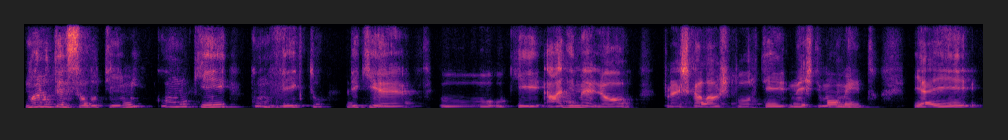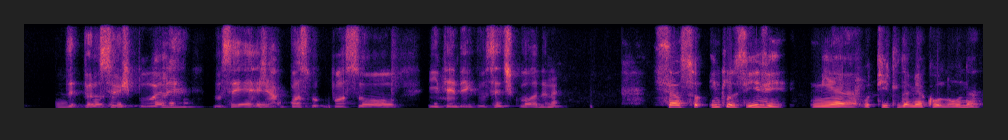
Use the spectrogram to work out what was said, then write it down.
manutenção do time como que convicto de que é o, o que há de melhor para escalar o esporte neste momento. E aí, pelo seu spoiler, você já posso, posso entender que você discorda, né? Celso, inclusive, minha, o título da minha coluna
